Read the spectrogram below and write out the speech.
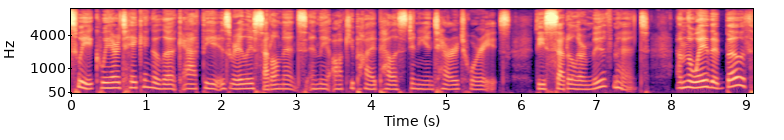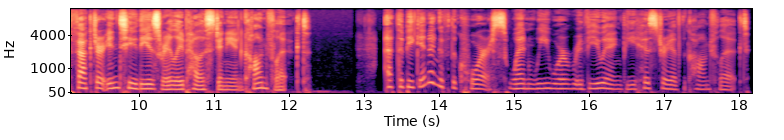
This week, we are taking a look at the Israeli settlements in the occupied Palestinian territories, the settler movement, and the way that both factor into the Israeli Palestinian conflict. At the beginning of the course, when we were reviewing the history of the conflict,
